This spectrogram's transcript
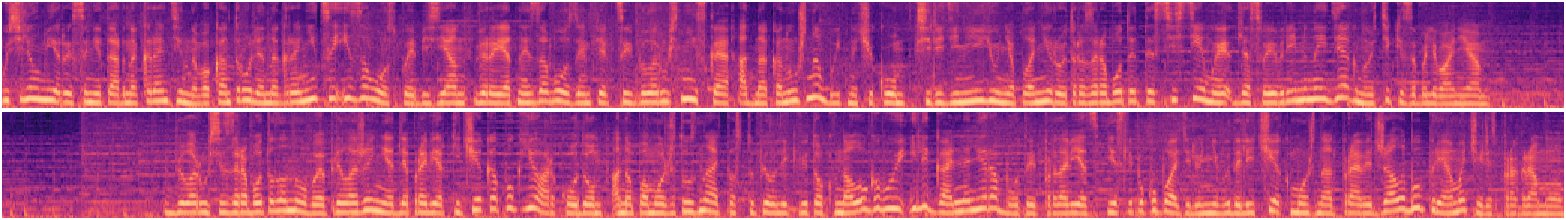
усилил меры санитарно-карантинного контроля на границе из-за оспы обезьян. Вероятность завоза инфекции в Беларусь низкая, однако нужно быть начеку. К середине июня планируют разработать тест-системы для своевременной диагностики заболевания. В Беларуси заработало новое приложение для проверки чека по QR-коду. Оно поможет узнать, поступил ли квиток в налоговую и легально ли работает продавец. Если покупателю не выдали чек, можно отправить жалобу прямо через программу.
